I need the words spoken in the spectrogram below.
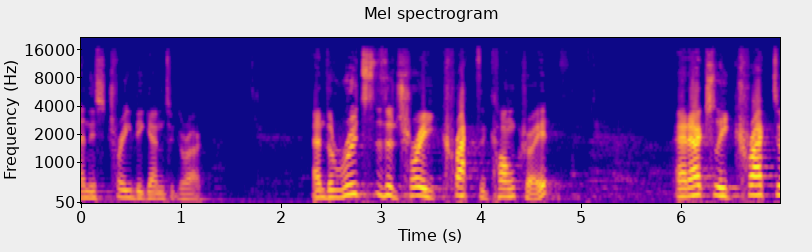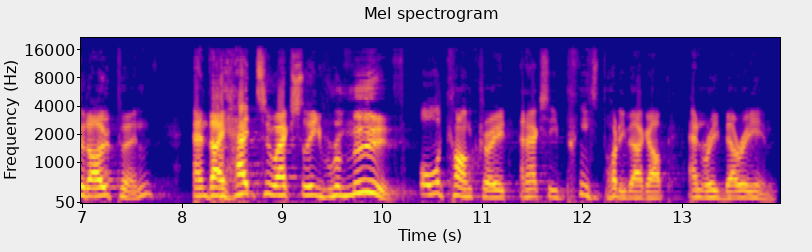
and this tree began to grow. And the roots of the tree cracked the concrete and actually cracked it open, and they had to actually remove all the concrete and actually bring his body back up and rebury him.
